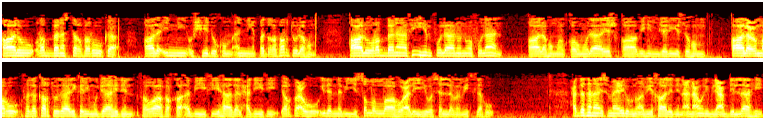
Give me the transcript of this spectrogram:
قالوا ربنا استغفروك. قال إني أشهدكم أني قد غفرت لهم. قالوا ربنا فيهم فلان وفلان. قال هم القوم لا يشقى بهم جليسهم. قال عمر فذكرت ذلك لمجاهد فوافق أبي في هذا الحديث يرفعه إلى النبي صلى الله عليه وسلم مثله. حدثنا إسماعيل بن أبي خالد عن عون بن عبد الله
